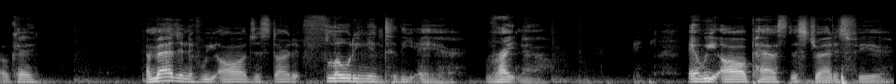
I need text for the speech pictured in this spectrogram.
Okay? Imagine if we all just started floating into the air right now. And we all passed the stratosphere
